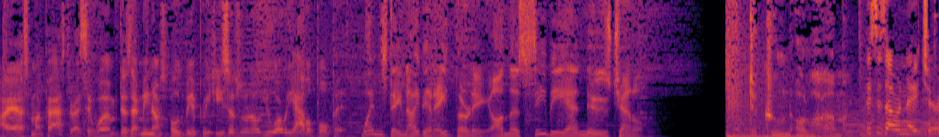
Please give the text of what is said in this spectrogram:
I asked my pastor, I said, well, does that mean I'm supposed to be a preacher? He says, well, no, you already have a pulpit. Wednesday night at 8.30 on the CBN News Channel. Tikkun Olam. This is our nature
